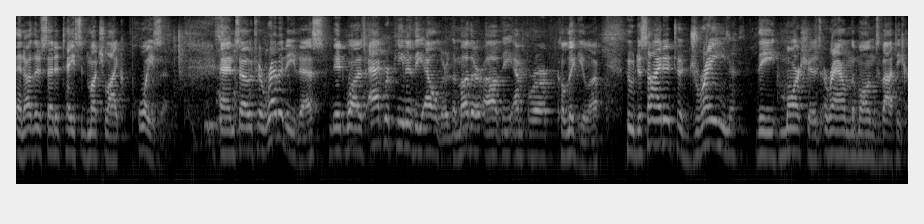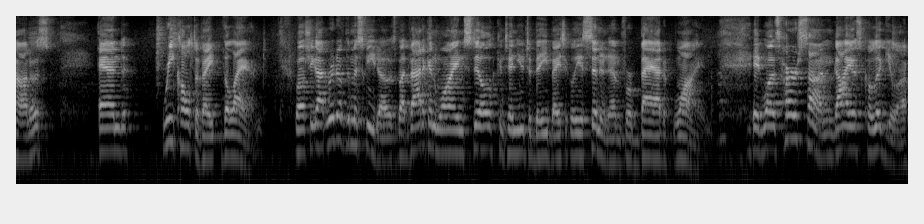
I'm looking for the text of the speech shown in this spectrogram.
and others said it tasted much like poison. And so to remedy this, it was Agrippina the Elder, the mother of the Emperor Caligula, who decided to drain the marshes around the Mons Vaticanus and recultivate the land. Well, she got rid of the mosquitoes, but Vatican wine still continued to be basically a synonym for bad wine. It was her son, Gaius Caligula,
